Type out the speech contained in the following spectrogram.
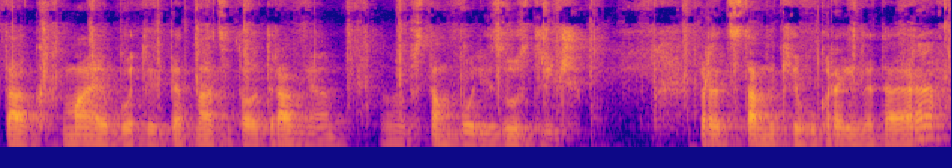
так, має бути 15 травня в Стамбулі зустріч представників України та РФ.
